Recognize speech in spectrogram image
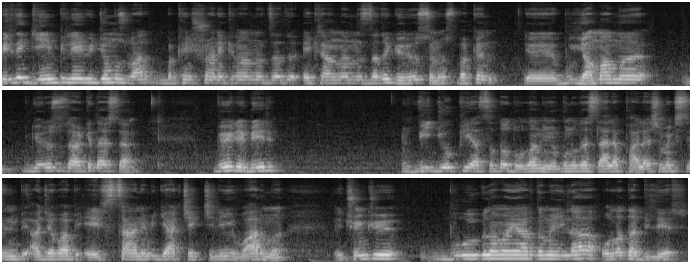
bir de gameplay videomuz var. Bakın şu an ekranınızda da, ekranlarınızda da görüyorsunuz. Bakın e, bu yama mı görüyorsunuz arkadaşlar. Böyle bir video piyasada dolanıyor. Bunu da sizlerle paylaşmak istedim. Bir acaba bir efsane mi gerçekçiliği var mı? E, Çünkü bu uygulama yardımıyla olabilir.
